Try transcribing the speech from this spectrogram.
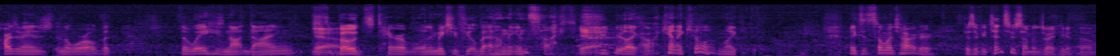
cards advantage in the world, but the way he's not dying Yeah. bodes terrible, and it makes you feel bad on the inside. yeah. You're like, oh, why can't I kill him? Like, makes it so much harder. Because if he Tensu summons right here, though,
